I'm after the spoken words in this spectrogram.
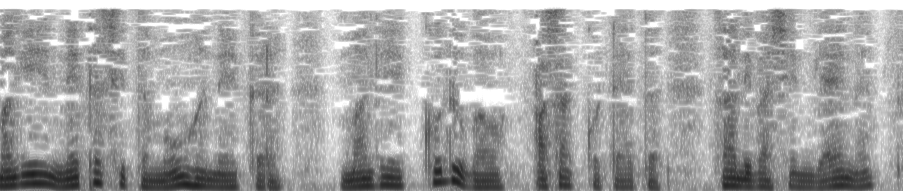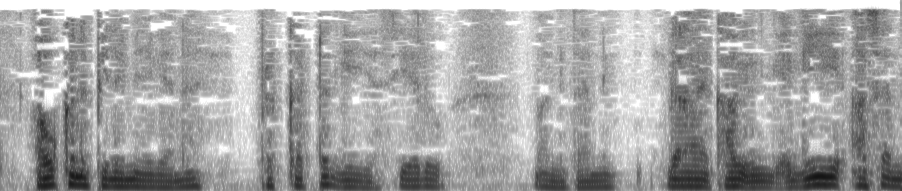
මගේ netසිත මෝහණය කර මගේ කුදු බව පසක් කොට ඇත ආදි වශයෙන් ගැයෙන අවකන පිළිමය ගැන ප්‍රකට ගීය සියලු මම හිතන්නේ ගාය කවි ගී අසන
